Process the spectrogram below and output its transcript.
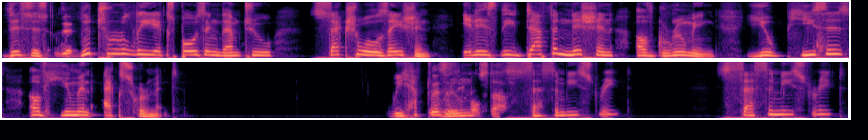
This is literally exposing them to sexualization. It is the definition of grooming, you pieces of human excrement. We have to This is evil stuff. Sesame Street? Sesame Street?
